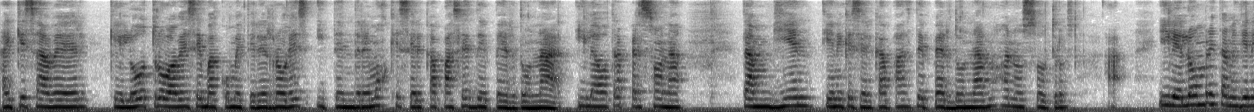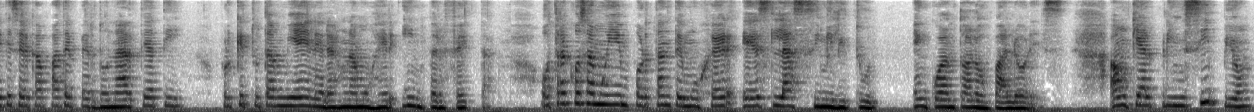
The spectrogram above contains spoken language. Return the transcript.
hay que saber que el otro a veces va a cometer errores y tendremos que ser capaces de perdonar y la otra persona también tiene que ser capaz de perdonarnos a nosotros y el hombre también tiene que ser capaz de perdonarte a ti porque tú también eres una mujer imperfecta. Otra cosa muy importante, mujer, es la similitud en cuanto a los valores. Aunque al principio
